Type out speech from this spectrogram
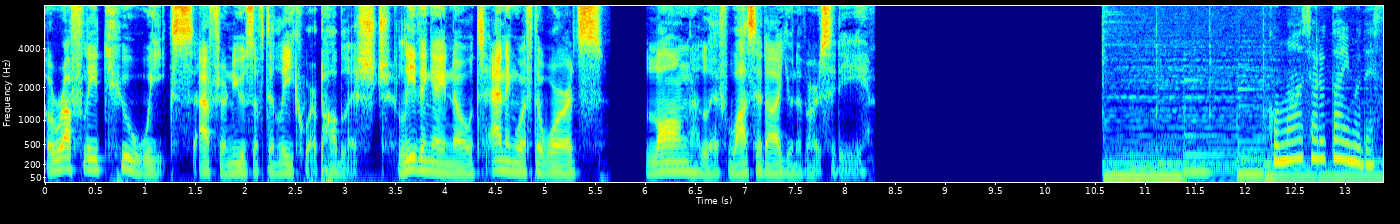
roughly two weeks after news of the leak were published, leaving a note ending with the words, Long live Waseda University. コマーシャルタイムです。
